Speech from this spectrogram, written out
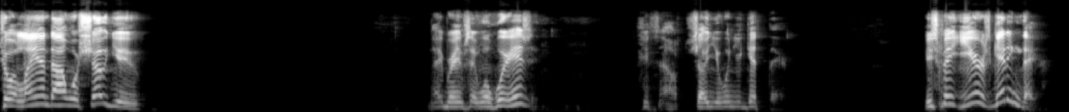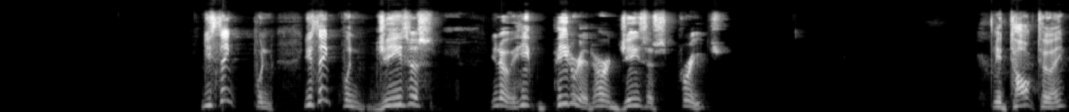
To a land I will show you, Abraham said, Well, where is it? He said, I'll show you when you get there. You spent years getting there. You think when you think when Jesus, you know, he Peter had heard Jesus preach. He talked to him.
